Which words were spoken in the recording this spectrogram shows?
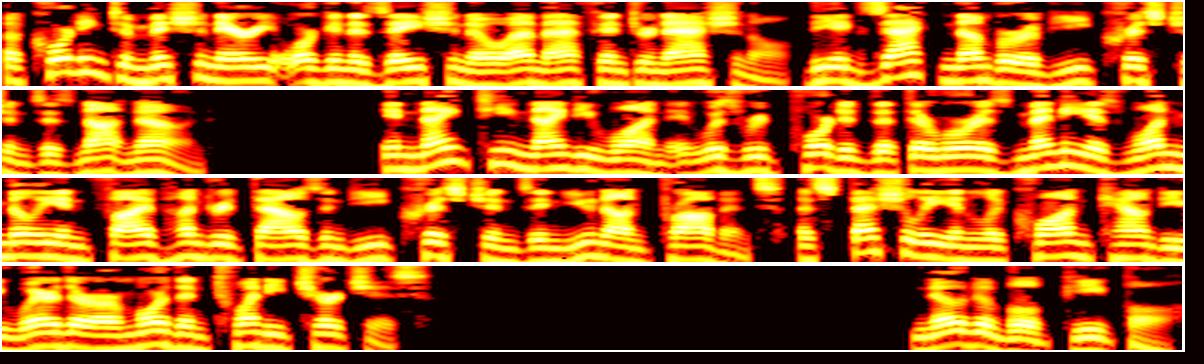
According to missionary organization OMF International, the exact number of Yi Christians is not known. In 1991 it was reported that there were as many as 1,500,000 Yi Christians in Yunnan province, especially in Luquan County where there are more than 20 churches. Notable people.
